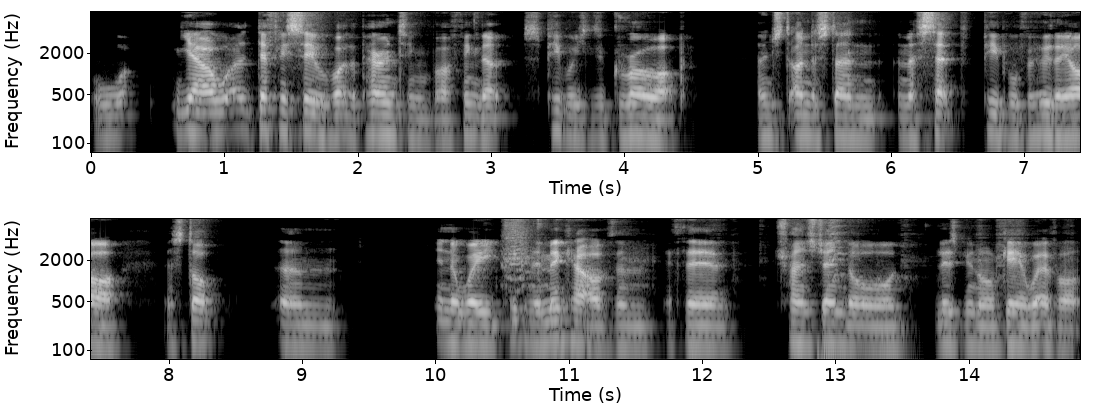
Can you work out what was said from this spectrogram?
Well, yeah, I definitely say about the parenting, but I think that people need to grow up and just understand and accept people for who they are and stop um, in a way taking the mick out of them if they're transgender or lesbian or gay or whatever.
